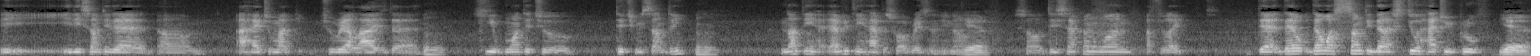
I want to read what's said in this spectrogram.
it, it is something that um, I had to mat- to realize that Mm-hmm. he wanted to teach me something. Mm-hmm. Nothing, everything happens for a reason, you know. Yeah. So the second one, I feel like there, there, there was something that I still had to improve Yeah.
